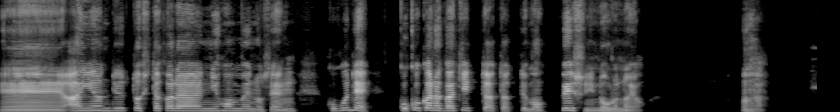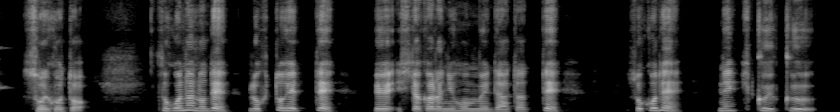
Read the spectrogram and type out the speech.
えー、アイアンで言うと下から2本目の線、ここで、ここからガチッと当たっても、フェースに乗るのよ。うん。そういうこと。そこなので、ロフト減って、下から2本目で当たって、そこで、ね、低く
